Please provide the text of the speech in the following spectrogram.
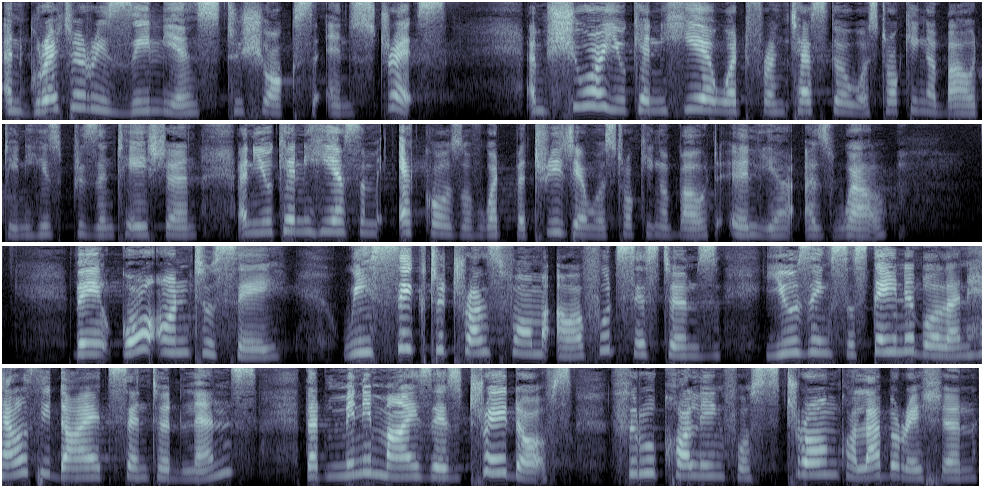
and greater resilience to shocks and stress. I'm sure you can hear what Francesco was talking about in his presentation, and you can hear some echoes of what Patricia was talking about earlier as well. They go on to say, we seek to transform our food systems using sustainable and healthy diet-centered lens that minimizes trade-offs through calling for strong collaboration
